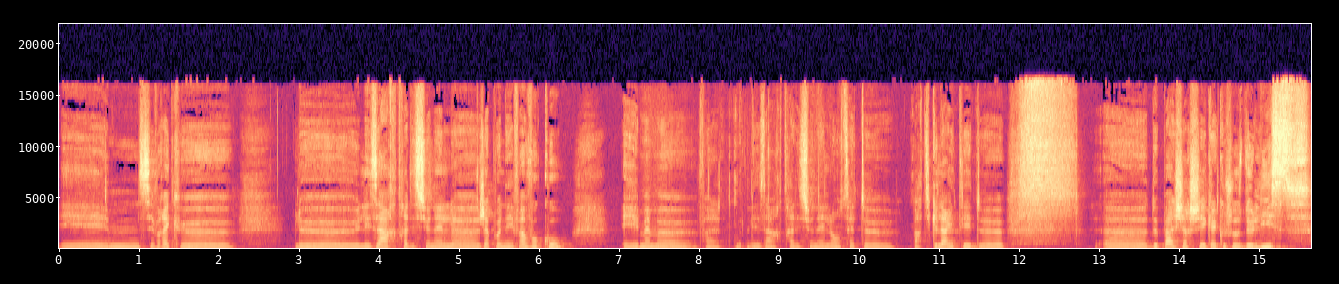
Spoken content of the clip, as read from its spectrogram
et hum, c'est vrai que le, les arts traditionnels euh, japonais, enfin vocaux, et même euh, les arts traditionnels ont cette particularité de de pas chercher quelque chose de lisse,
